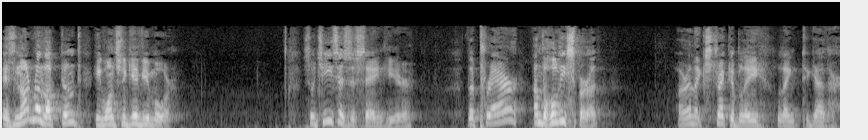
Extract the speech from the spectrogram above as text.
is not reluctant. He wants to give you more. So Jesus is saying here that prayer and the Holy Spirit are inextricably linked together.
